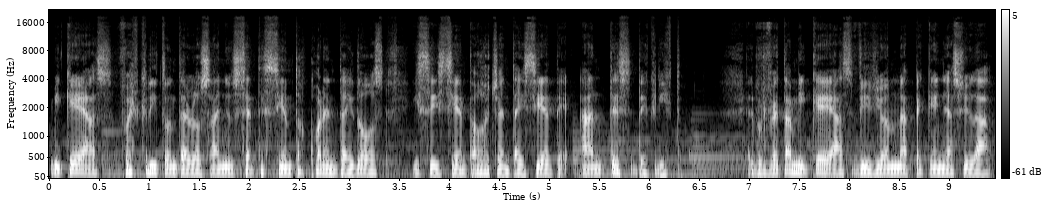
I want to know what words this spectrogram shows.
Miqueas fue escrito entre los años 742 y 687 a.C. El profeta Miqueas vivió en una pequeña ciudad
